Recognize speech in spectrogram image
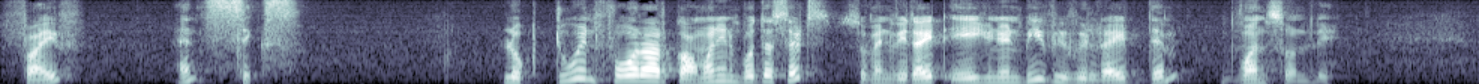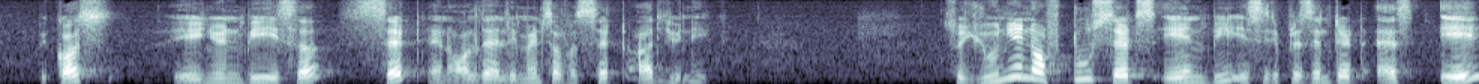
5 and 6. Look 2 and 4 are common in both the sets. So when we write A union B we will write them once only because A union B is a set and all the elements of a set are unique. So union of two sets A and B is represented as A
